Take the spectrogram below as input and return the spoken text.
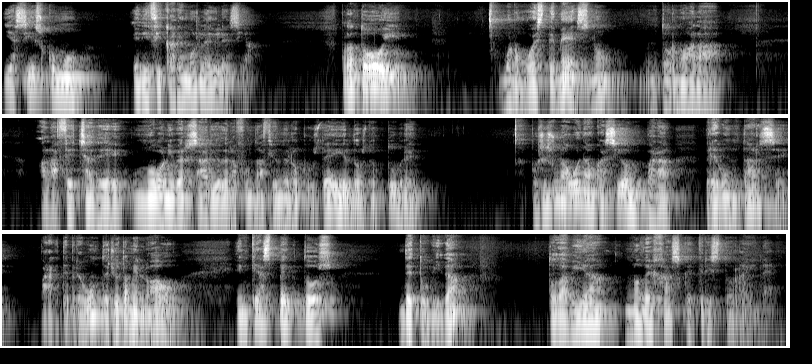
Y así es como edificaremos la iglesia. Por tanto, hoy, bueno, o este mes, ¿no? En torno a la, a la fecha de un nuevo aniversario de la fundación del Opus Dei, el 2 de octubre, pues es una buena ocasión para preguntarse, para que te preguntes, yo también lo hago, ¿en qué aspectos de tu vida todavía no dejas que Cristo reine?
